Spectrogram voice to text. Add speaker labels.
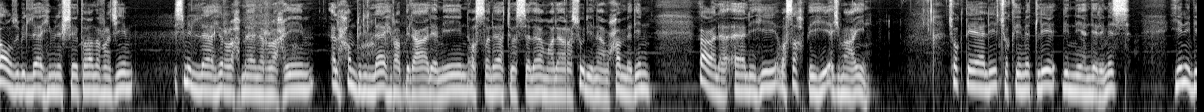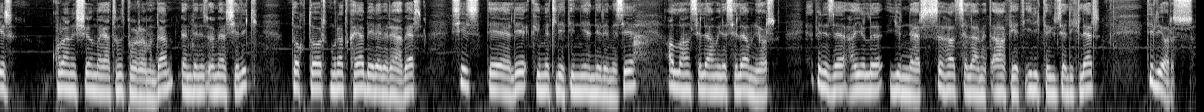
Speaker 1: Euzu billahi mineşşeytanirracim. Bismillahirrahmanirrahim. Elhamdülillahi rabbil alamin ve salatu vesselam ala resulina Muhammedin ve ala alihi ve sahbihi ecmaîn. Çok değerli, çok kıymetli dinleyenlerimiz, yeni bir Kur'an Işığında Hayatımız programından bendeniz Ömer Çelik, Doktor Murat Kaya Bey ile beraber siz değerli, kıymetli dinleyenlerimizi Allah'ın selamıyla selamlıyor. Hepinize hayırlı günler, sıhhat, selamet, afiyet, iyilikler, güzellikler diliyoruz.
